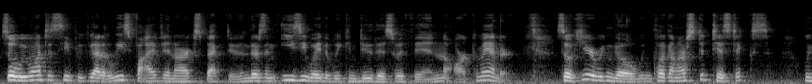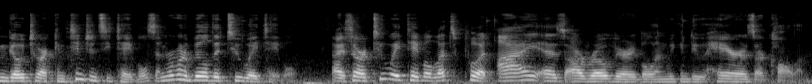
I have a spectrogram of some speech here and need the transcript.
so we want to see if we've got at least five in our expected, and there's an easy way that we can do this within R Commander. So here we can go, we can click on our statistics, we can go to our contingency tables, and we're going to build a two-way table. All right, so our two-way table, let's put eye as our row variable, and we can do hair as our column.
